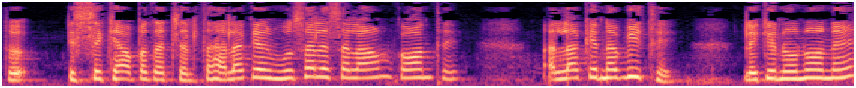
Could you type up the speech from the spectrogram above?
تو اس سے کیا پتا چلتا ہے؟ حالانکہ موس علیہ السلام کون تھے؟ اللہ کے نبی تھے۔ لیکن انہوں نے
